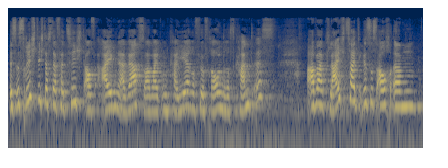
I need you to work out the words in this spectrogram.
es ist richtig, dass der Verzicht auf eigene Erwerbsarbeit und Karriere für Frauen riskant ist, aber gleichzeitig ist es auch ähm,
